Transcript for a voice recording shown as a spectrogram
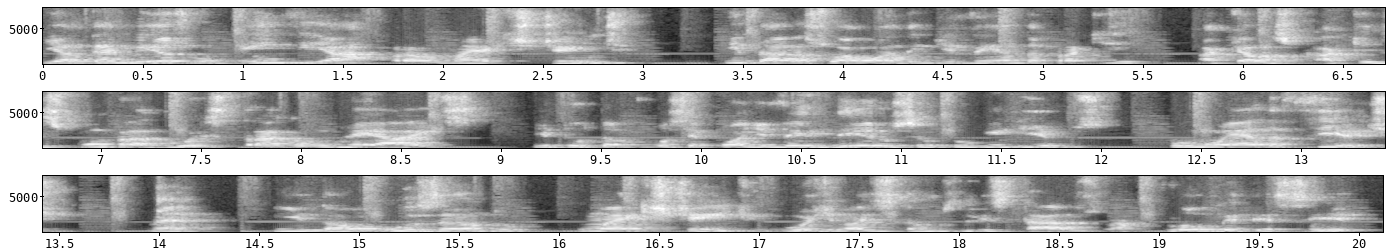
e até mesmo enviar para uma exchange e dar a sua ordem de venda para que aquelas, aqueles compradores tragam reais e, portanto, você pode vender o seu token RIBOS por moeda fiat, né? Então, usando uma exchange. Hoje nós estamos listados na Flow BTC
